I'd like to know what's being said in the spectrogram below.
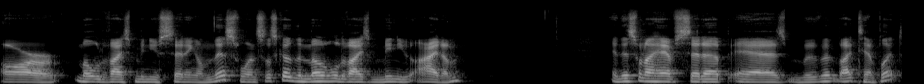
our mobile device menu setting on this one, so let's go to the mobile device menu item. And this one I have set up as movement by template.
